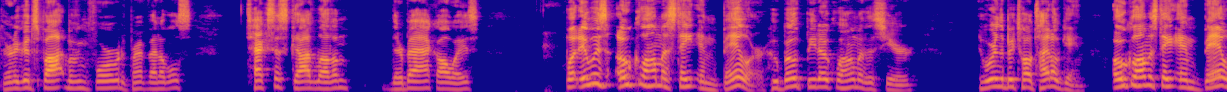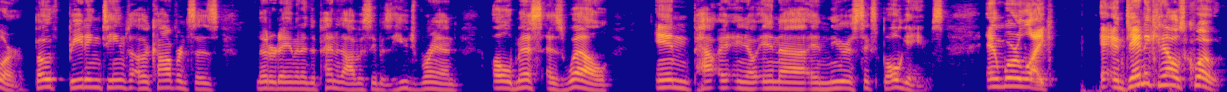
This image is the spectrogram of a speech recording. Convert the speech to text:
they're in a good spot moving forward with Brent Venables, Texas, God love them, they're back always. But it was Oklahoma State and Baylor who both beat Oklahoma this year, who were in the Big 12 title game. Oklahoma State and Baylor both beating teams other conferences, Notre Dame and Independent, obviously, but it's a huge brand. Ole Miss as well in you know in uh, in New Year's Six bowl games, and we're like, and Danny Kanell's quote:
